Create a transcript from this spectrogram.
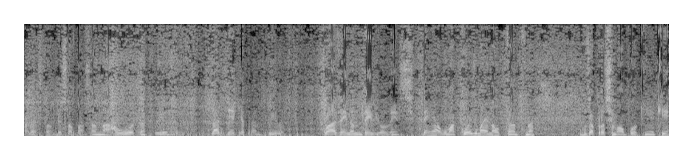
Olha só, o pessoal passando na rua, tranquilo cidadezinha aqui é tranquila, quase ainda não tem violência. Tem alguma coisa, mas não tanto, né? Vamos aproximar um pouquinho aqui,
